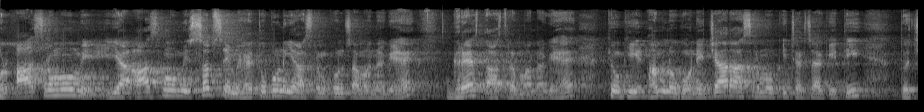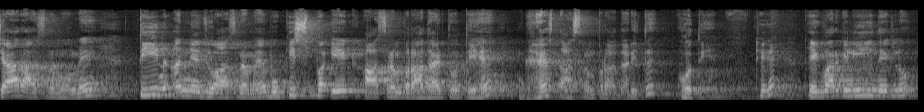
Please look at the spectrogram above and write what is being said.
और आश्रमों में या आश्रमों में सबसे महत्वपूर्ण यह आश्रम कौन सा माना गया है? गृहस्थ आश्रम माना गया है। क्योंकि हम लोगों ने चार आश्रमों की चर्चा की थी। तो चार आश्रमों में तीन अन्य जो आश्रम है, वो किस पर एक आश्रम पर आधारित होते हैं? गृहस्थ आश्रम पर आधारित होते हैं। ठीक है? एक बार के लिए ही देख लो।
